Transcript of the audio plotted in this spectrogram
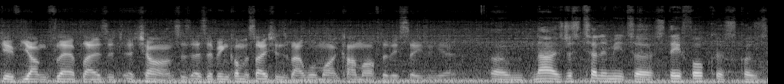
give young flair players a, a chance. Has, has there been conversations about what might come after this season yet? Um, now he's just telling me to stay focused because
